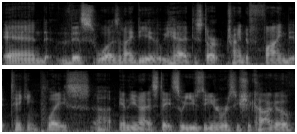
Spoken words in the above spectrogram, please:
and this was an idea that we had to start trying to find it taking place uh, in the United States. So we used the University of Chicago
